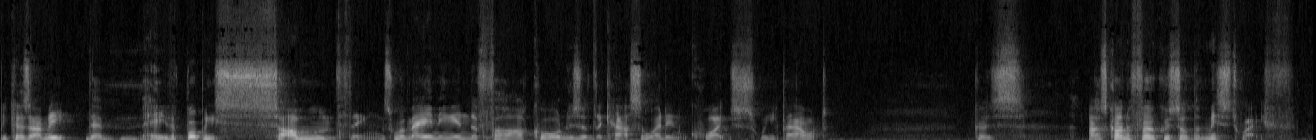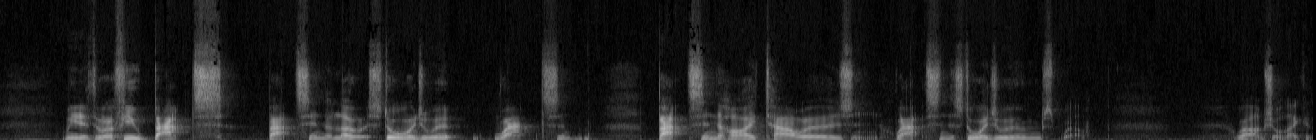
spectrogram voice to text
Because I mean, there may there probably some things remaining in the far corners of the castle I didn't quite sweep out. Because I was kind of focused on the mistwraith. I mean, if there were a few bats, bats in the lower storage rats, and bats in the high towers, and rats in the storage rooms, well, well, I'm sure they can.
